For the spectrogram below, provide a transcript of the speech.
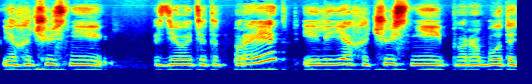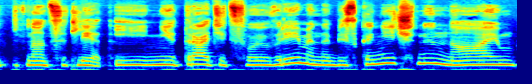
Я хочу с ней сделать этот проект, или я хочу с ней поработать 15 лет и не тратить свое время на бесконечный найм,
